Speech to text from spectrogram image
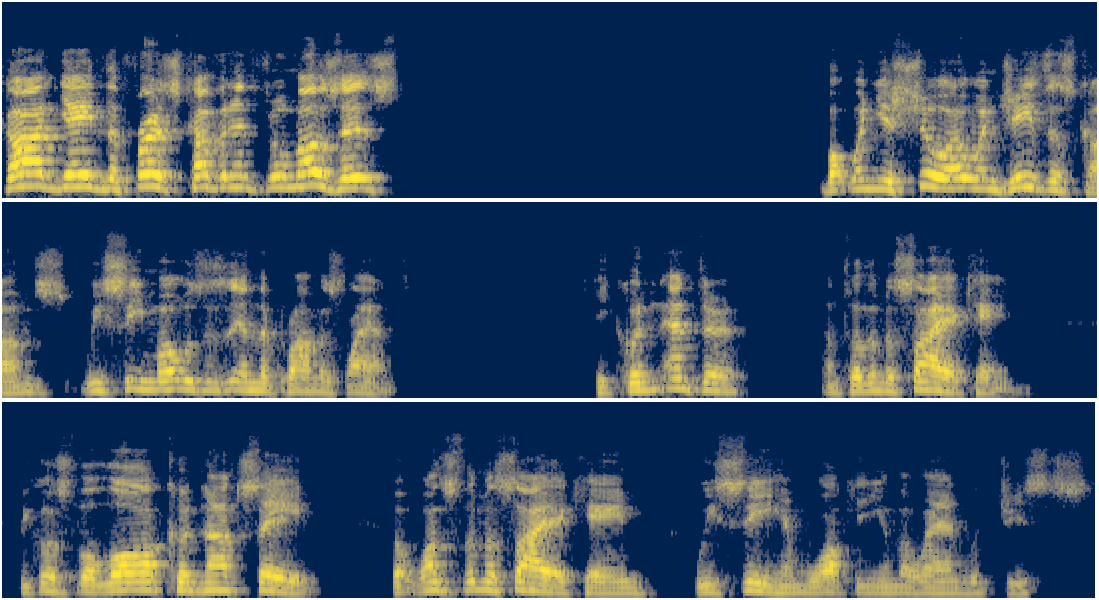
God gave the first covenant through Moses. But when Yeshua, when Jesus comes, we see Moses in the promised land. He couldn't enter until the Messiah came because the law could not save. But once the Messiah came, we see him walking in the land with Jesus.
